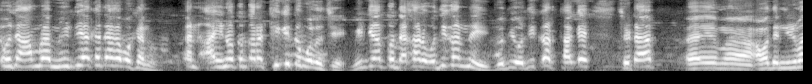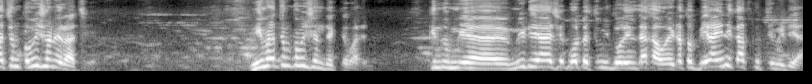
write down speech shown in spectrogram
বলছে, আমরা মিডিয়াকে দেখাবো কেন? কারণ আইনত তারা ঠিকই তো বলেছে। মিডিয়া তো দেখার অধিকার নেই। যদি অধিকার থাকে সেটা আমাদের নির্বাচন কমিশনের আছে। নির্বাচন কমিশন দেখতে পারেন। কিন্তু মিডিয়া এসে বলবে তুমি দলিল দেখাও। এটা তো বেআইনি কাজ করছে মিডিয়া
